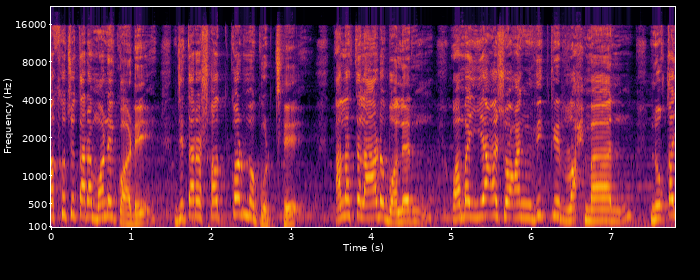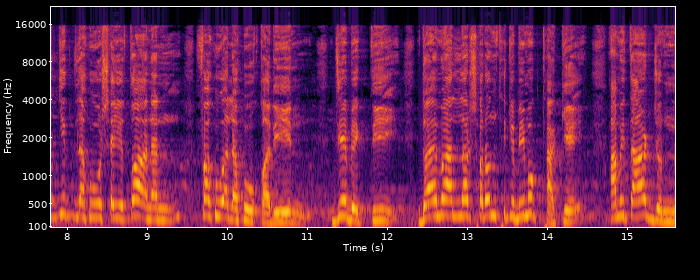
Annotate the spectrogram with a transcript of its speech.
অথচ তারা মনে করে যে তারা সৎকর্ম করছে। আল্লাহ তালা আরও বলেন রহমান লাহু ফাহুয়া লাহু করিন। যে ব্যক্তি দয়াময় আল্লাহর স্মরণ থেকে বিমুখ থাকে, আমি তার জন্য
